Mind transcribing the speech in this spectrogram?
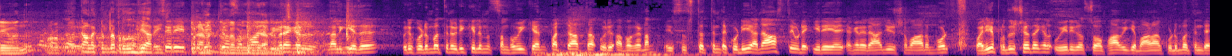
ചെയ്യുമെന്ന് കളക്ടറുടെ പ്രതിനിധി അറിയിച്ചു. വിവരങ്ങൾ നൽകിയത്. ഒരു കുടുംബത്തിന് ഒരിക്കലും സംഭവിക്കാൻ പറ്റാത്ത ഒരു അപകടം. ഈ സിസ്റ്റത്തിന്റെ കുടി അനാസ്ഥയുടെ ഇരയെ അങ്ങനെ രാജീഷ് മാറുമ്പോൾ വലിയ പ്രതിഷേധങ്ങൾ ഉയരുക സ്വാഭാവികമാണ്. ആ കുടുംബത്തിന്റെ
